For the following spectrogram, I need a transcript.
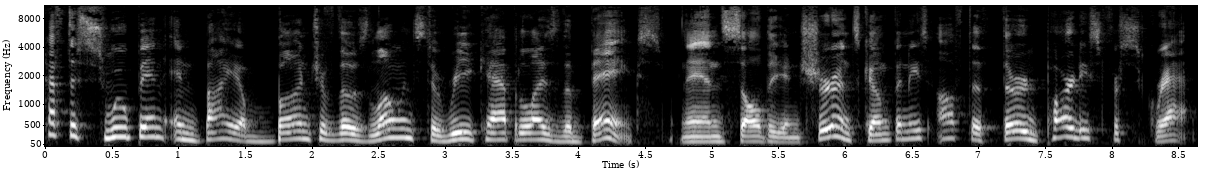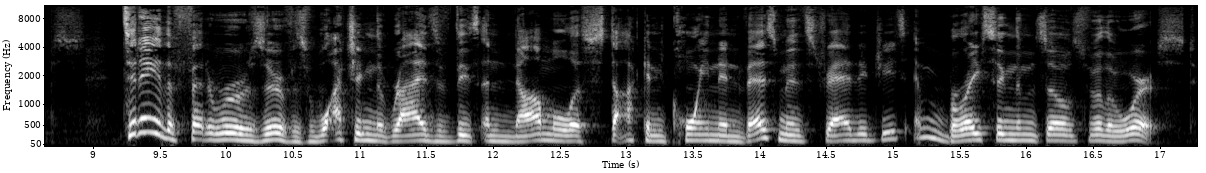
have to swoop in and buy a bunch of those loans to recapitalize the banks and sell the insurance companies off to third parties for scraps. Today the Federal Reserve is watching the rise of these anomalous stock and coin investment strategies embracing themselves for the worst.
